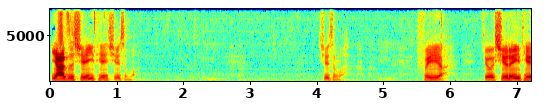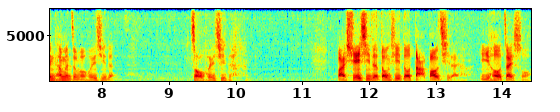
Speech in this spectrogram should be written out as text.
鸭子学一天学什么？学什么？飞呀！结果学了一天，他们怎么回去的？走回去的，把学习的东西都打包起来哈，以后再说。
